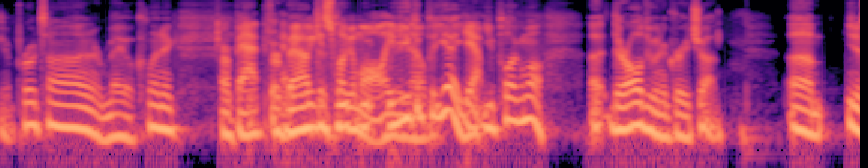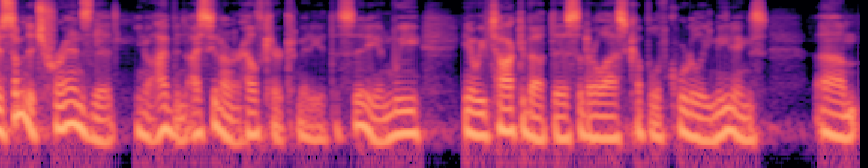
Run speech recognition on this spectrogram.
you know, Proton, or Mayo Clinic, or Baptist? or I mean, we can Baptist. plug them all. Even you though, can, yeah, you, you plug them all. Uh, they're all doing a great job. Um, you know, some of the trends that you know I've been I sit on our healthcare committee at the city, and we you know we've talked about this at our last couple of quarterly meetings. Um,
